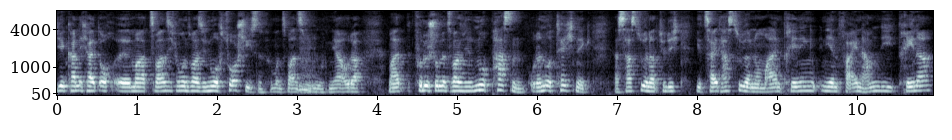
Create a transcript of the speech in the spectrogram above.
Hier kann ich halt auch äh, mal 20, 25 nur aufs Tor schießen, 25 mhm. Minuten, ja, oder mal Viertelstunde, 20 Minuten nur passen oder nur Technik. Das hast du ja natürlich, die Zeit hast du ja im normalen Training in ihren Vereinen, haben die Trainer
